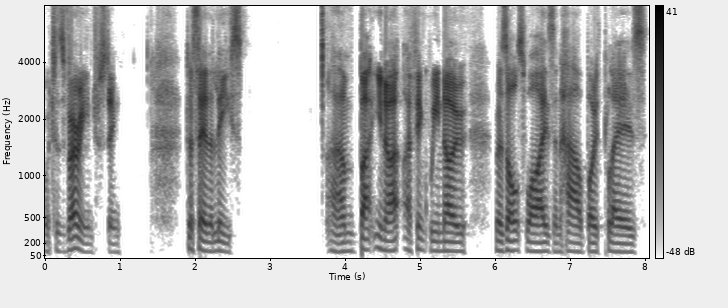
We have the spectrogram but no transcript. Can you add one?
which is very interesting, to say the least. Um, but you know, I think we know results wise and how both players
